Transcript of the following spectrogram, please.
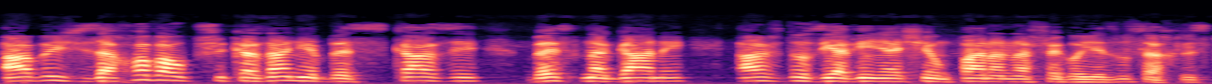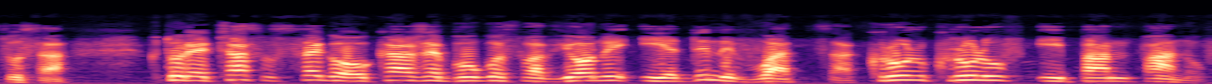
abyś zachował przykazanie bez skazy, bez nagany, aż do zjawienia się Pana naszego Jezusa Chrystusa, które czasu swego okaże błogosławiony i jedyny władca, król królów i pan panów,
